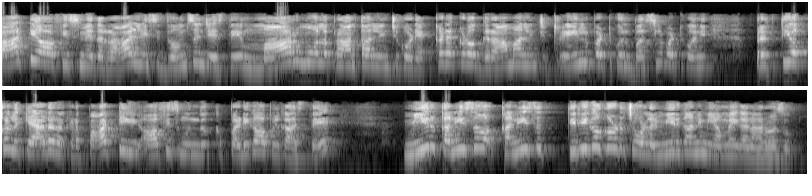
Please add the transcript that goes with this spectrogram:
పార్టీ ఆఫీస్ మీద రాళ్ళేసి ధ్వంసం చేస్తే మారుమూల ప్రాంతాల నుంచి కూడా ఎక్కడెక్కడో గ్రామాల నుంచి ట్రైన్లు పట్టుకొని బస్సులు పట్టుకొని ప్రతి ఒక్కళ్ళు కేడర్ అక్కడ పార్టీ ఆఫీస్ ముందు పడిగాపులు కాస్తే మీరు కనీసం కనీసం తిరిగి కూడా చూడలేదు మీరు కానీ మీ అమ్మాయి కానీ ఆ రోజు.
